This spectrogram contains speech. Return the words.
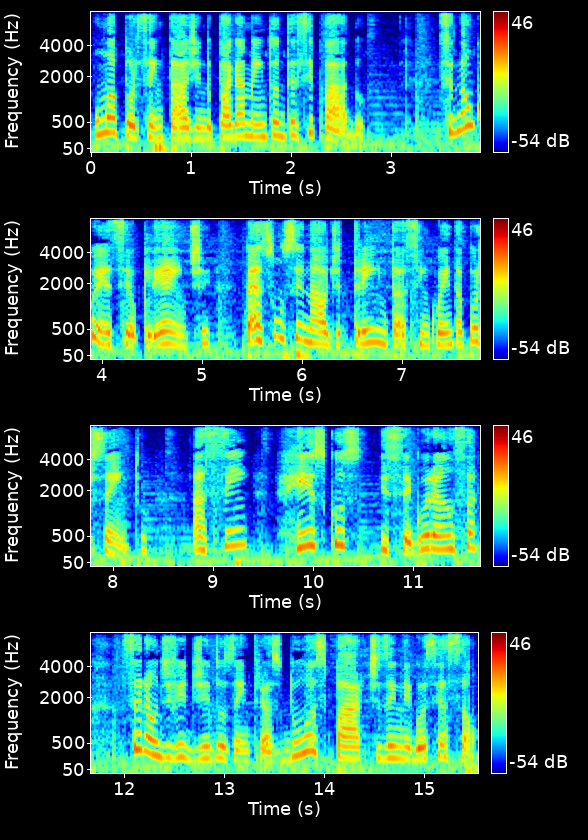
uma porcentagem do pagamento antecipado. Se não conhecer o cliente, peça um sinal de 30% a 50%. Assim, riscos e segurança serão divididos entre as duas partes em negociação.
